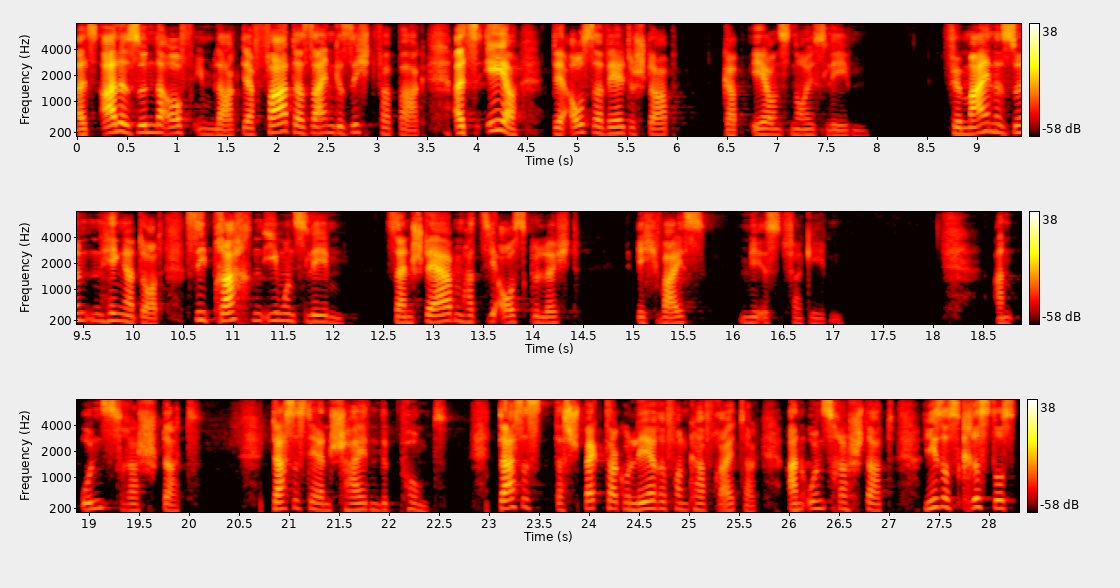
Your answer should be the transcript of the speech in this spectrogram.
Als alle Sünde auf ihm lag, der Vater sein Gesicht verbarg, als er, der Auserwählte, starb, gab er uns neues Leben. Für meine Sünden hing er dort, sie brachten ihm uns Leben. Sein Sterben hat sie ausgelöscht ich weiß, mir ist vergeben. An unserer Stadt, das ist der entscheidende Punkt. Das ist das Spektakuläre von Karfreitag, an unserer Stadt. Jesus Christus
